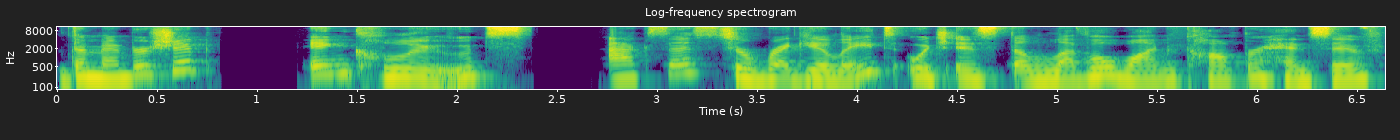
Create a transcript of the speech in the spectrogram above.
The membership includes access to Regulate, which is the level one comprehensive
